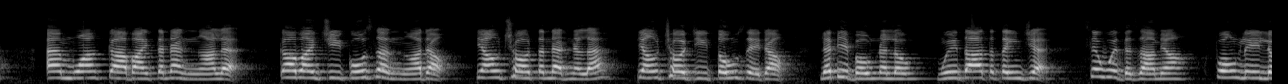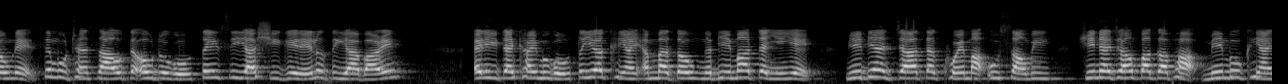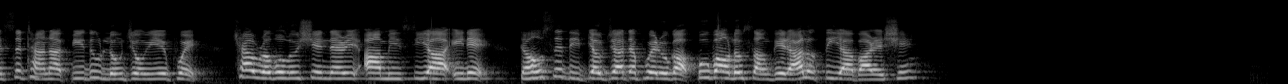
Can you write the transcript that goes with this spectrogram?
M1 ကာပိုင်တနက်9လက်ကာပိုင်ကြီး65တောင်ပြောင်းချောတနက်2လက်ပြောင်းချောကြီး30တောင်လက်ပစ်ဘုံနှလုံးငွေသား3သိန်းချက်စစ်ဝစ်တစားများဖုန်းလေးလုံးနဲ့စစ်မှုထမ်းစာအုပ်တအုပ်တို့ကိုတင်စီရရှိခဲ့တယ်လို့သိရပါတယ်။အဲ့ဒီတိုက်ခိုက်မှုကိုတရက်ခရိုင်အမှတ်3ငပြေမတက်ရင်ရဲ့မြေပြန့်ကြားတက်ခွဲမှဥဆောင်ပြီးရေနံချောင်းပကဖမင်းဘူးခရိုင်စစ်ဌာနပြည်သူ့လုံခြုံရေးအဖွဲ့ 6 Revolutionary Army CRA နဲ့ဒေါင်းစစ်တီပျောက်ကြားတပ်ဖွဲ့တို့ကပူးပေါင်းလှုပ်ဆောင်ခဲ့တာလို့သိရပါတယ်ရှင်။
